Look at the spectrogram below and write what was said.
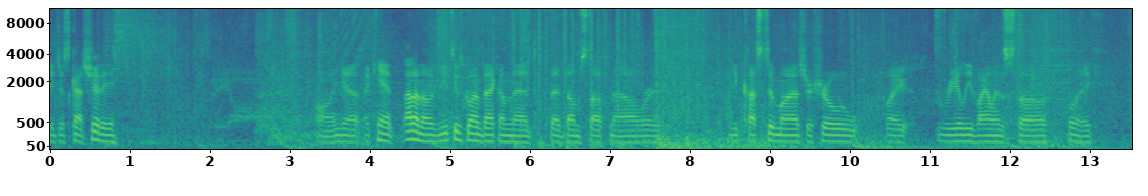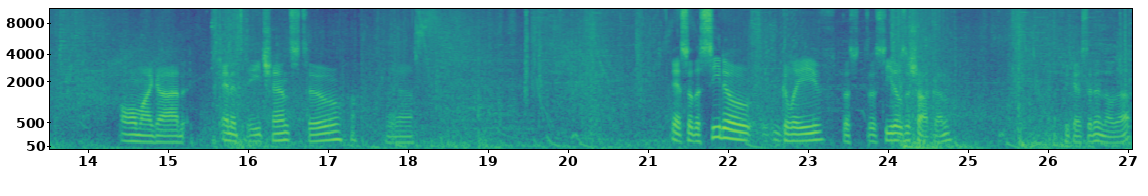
it just got shitty. Oh, I get, I can't, I don't know, YouTube's going back on that, that dumb stuff now where you cuss too much or show, like, really violent stuff, like, oh my god, and it's H-Hens too? Yeah. Yeah, so the Cedo glaive, the, the Cedo's a shotgun. If you guys didn't know that.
